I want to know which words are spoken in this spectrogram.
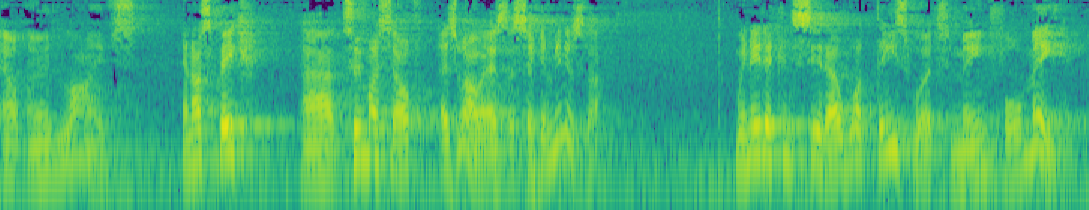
our own lives. And I speak uh, to myself as well as the second minister. We need to consider what these words mean for me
